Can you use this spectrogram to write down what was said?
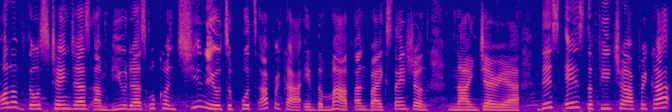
all of those changers and builders who continue to put Africa in the map and, by extension, Nigeria. This is the Future Africa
